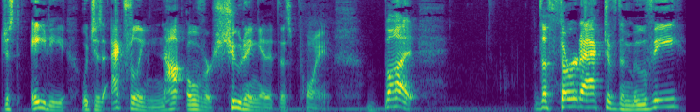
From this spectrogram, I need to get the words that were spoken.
just 80, which is actually not overshooting it at this point. But the third act of the movie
